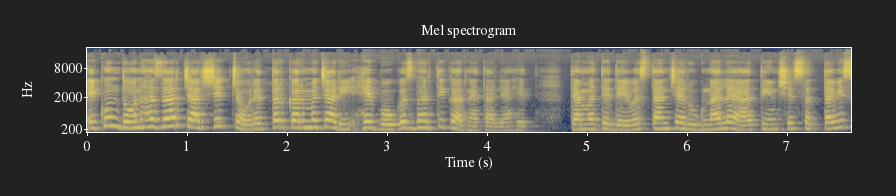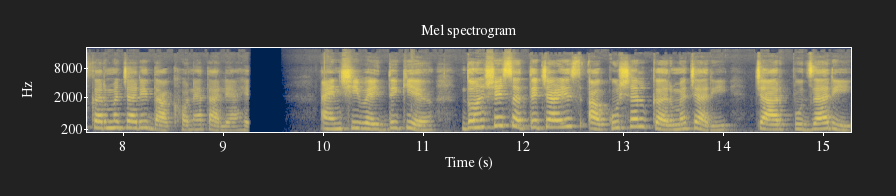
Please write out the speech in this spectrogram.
एकूण दोन हजार चारशे चौऱ्याहत्तर कर्मचारी हे बोगस भरती करण्यात आले आहेत. त्यामध्ये देवस्थानच्या रुग्णालयात तीनशे सत्तावीस कर्मचारी दाखवण्यात आले आहेत. ऐंशी वैद्यकीय दोनशे सत्तेचाळीस अकुशल कर्मचारी चार पुजारी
